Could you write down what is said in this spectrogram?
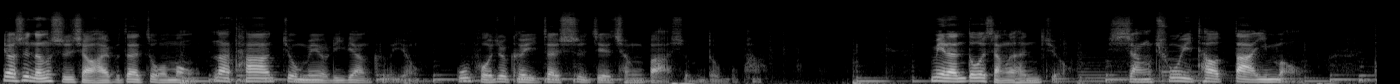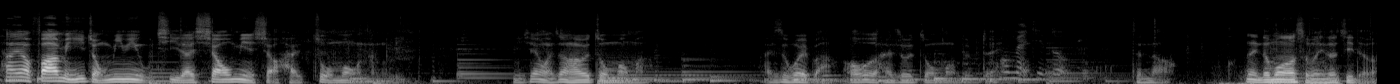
要是能使小孩不再做梦，那他就没有力量可用，巫婆就可以在世界称霸，什么都不怕。灭兰多想了很久，想出一套大阴谋。他要发明一种秘密武器来消灭小孩做梦能力。你现在晚上还会做梦吗？还是会吧，偶尔还是会做梦，对不对？我每天都有做。真的哦？那你都梦到什么？你都记得吗？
